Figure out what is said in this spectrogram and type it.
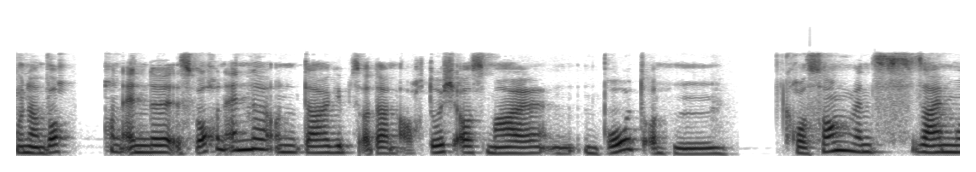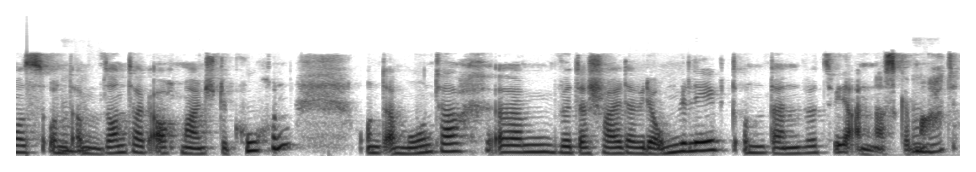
und am Wochenende ist Wochenende und da gibt es dann auch durchaus mal ein Brot und ein Croissant, wenn es sein muss, und mhm. am Sonntag auch mal ein Stück Kuchen. Und am Montag ähm, wird der Schalter wieder umgelegt und dann wird es wieder anders gemacht.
